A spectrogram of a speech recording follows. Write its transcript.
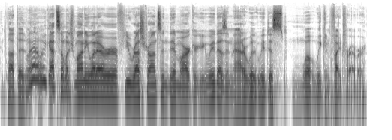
and thought that well, we got so much money, whatever. A few restaurants in Denmark, it doesn't matter. We, we just well, we can fight forever.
